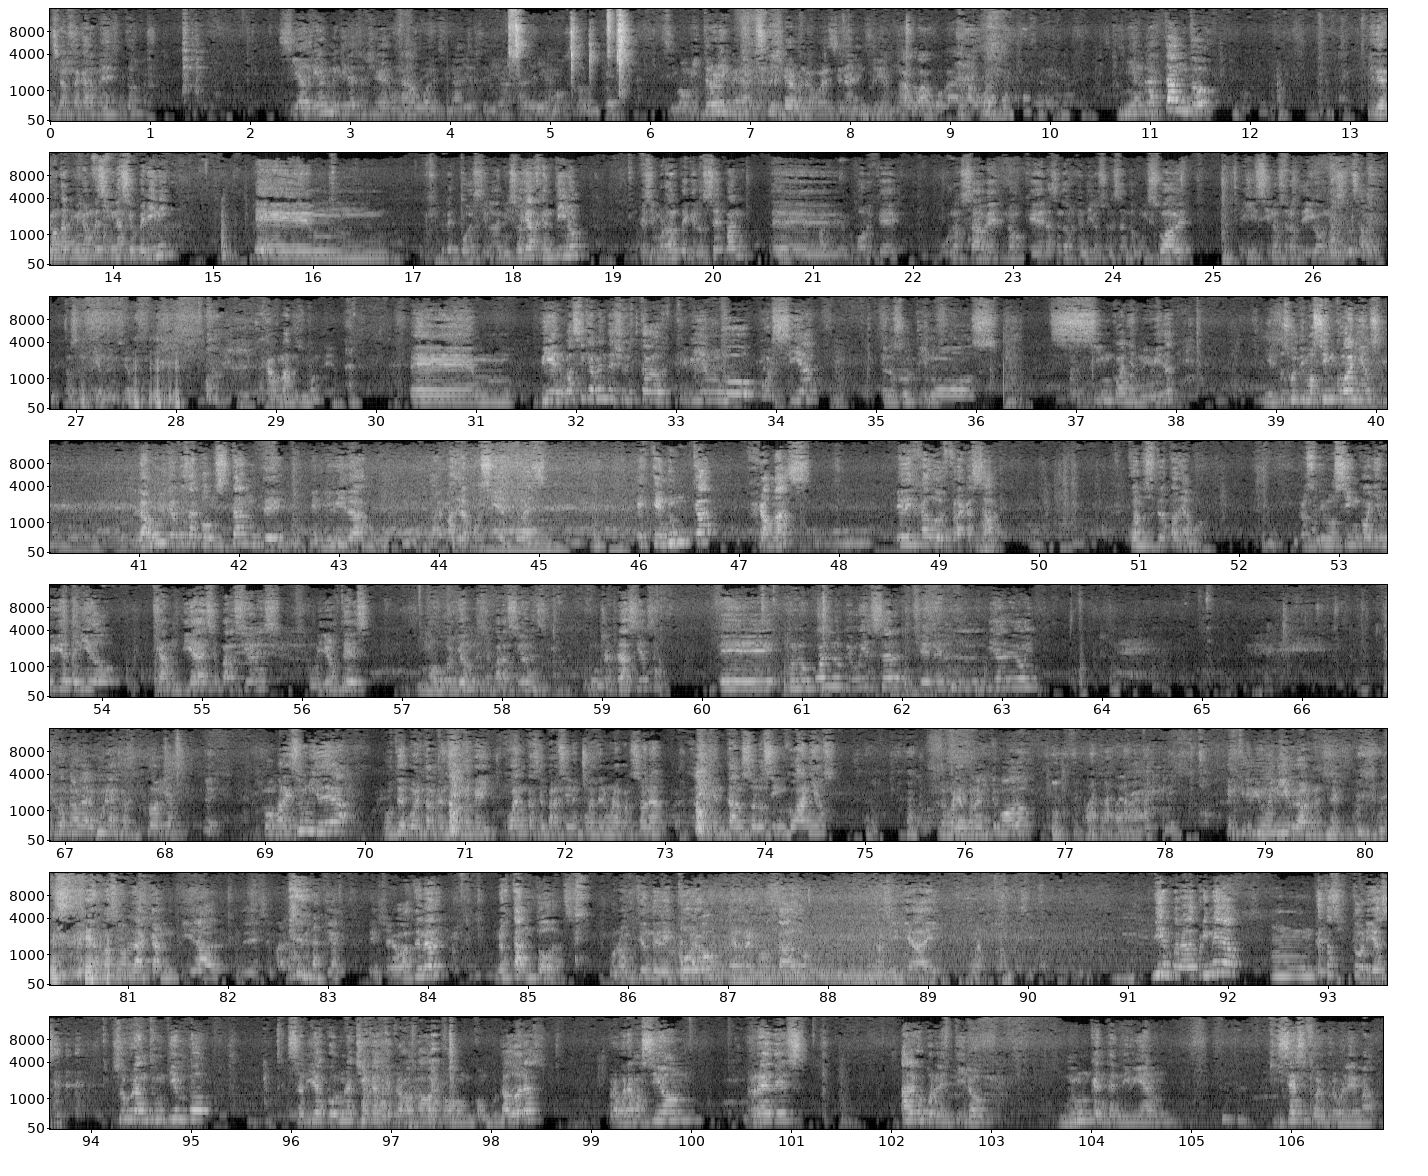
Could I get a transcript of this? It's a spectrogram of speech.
Quiero sacarme esto. Si Adrián me quiere hacer llegar un agua al escenario, sería adrianoso. Si Vomitronic me quiere hacer llegar un agua al escenario, sería agua, agua, agua. Mientras tanto, les voy a contar que mi nombre es Ignacio Perini. Eh, ¿Qué les puedo decir de mí? Soy argentino. Es importante que lo sepan eh, porque uno sabe ¿no? que el acento argentino es un acento muy suave y si no se los digo no se sabe, no se entiende. ¿cierto? Eh, bien, básicamente yo he estado escribiendo poesía en los últimos cinco años de mi vida. Y estos últimos cinco años, la única cosa constante en mi vida, además de la poesía, esto es, es que nunca, jamás he dejado de fracasar cuando se trata de amor. En los últimos cinco años de mi vida he tenido cantidad de separaciones, como dirían ustedes, mogollón de separaciones. Muchas gracias. Eh, con lo cual lo que voy a hacer en el día de hoy es contarle algunas de estas historias. Como para que se una idea, ustedes pueden estar pensando, ok, ¿cuántas separaciones puede tener una persona en tan solo cinco años? Lo voy a poner de este modo. Escribí un libro al respecto. Esta es más la cantidad de separaciones que he llegado a tener. No están todas. Por una cuestión de decoro he recortado, hay. Bien, para la primera mm, de estas historias, yo durante un tiempo salía con una chica que trabajaba con computadoras, programación, redes, algo por el estilo. Nunca entendí bien. Quizás ese fue el problema.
